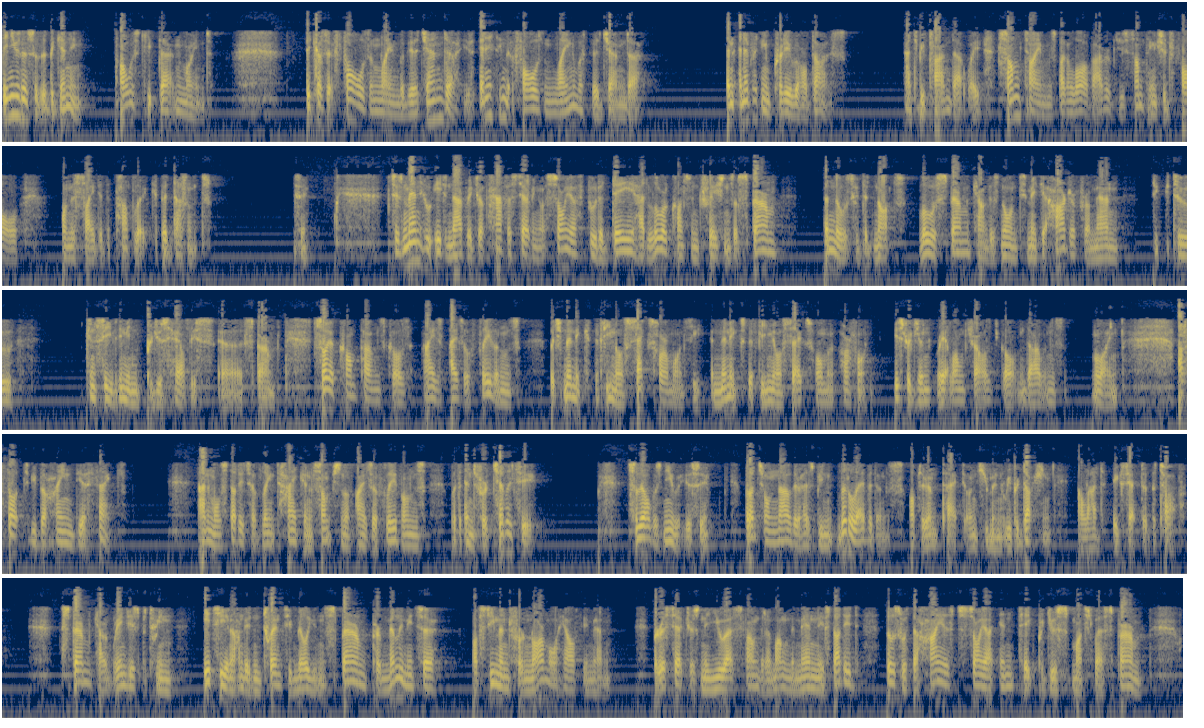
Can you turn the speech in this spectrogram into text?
They knew this at the beginning. Always keep that in mind. Because it falls in line with the agenda. Anything that falls in line with the agenda, and, and everything pretty well does, had to be planned that way. Sometimes, by the law of averages, something should fall on the side of the public, but doesn't. See? It says men who ate an average of half a serving of soya food a day had lower concentrations of sperm than those who did not. Low sperm count is known to make it harder for a man to, to conceive, they mean produce healthy uh, sperm. Soya compounds called is- isoflavones, which mimic the female sex hormone. See, it mimics the female sex hormone, hormone estrogen, right along Charles Galton Darwin's line, are thought to be behind the effect. Animal studies have linked high consumption of isoflavones with infertility. So they always knew it, you see. But until now, there has been little evidence of their impact on human reproduction, I'll add, except at the top. Sperm count ranges between 80 and 120 million sperm per millimeter of semen for normal healthy men. But researchers in the US found that among the men they studied, those with the highest soya intake produced much less sperm.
